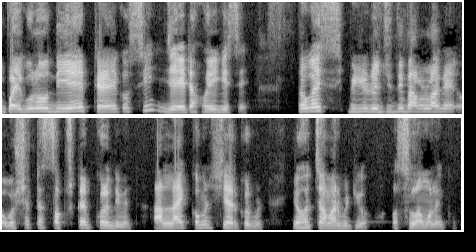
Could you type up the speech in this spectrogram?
উপায়গুলো দিয়ে ট্রাই করছি যে এটা হয়ে গেছে। তো গাইস ভিডিওটা যদি ভালো লাগে, অবশ্যই একটা সাবস্ক্রাইব করে দিবেন আর লাইক কমেন্ট শেয়ার করবেন। এ হচ্ছে আমার ভিডিও আসসালামু আলাইকুম।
